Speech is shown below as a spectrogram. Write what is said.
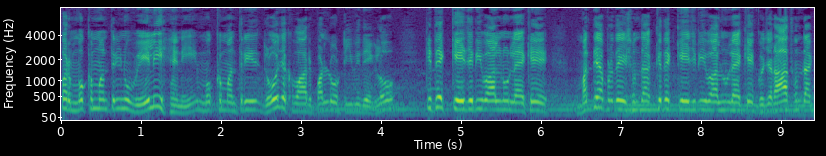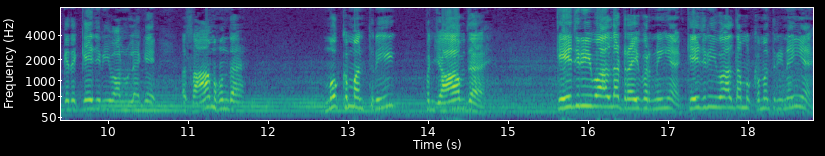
ਪਰ ਮੁੱਖ ਮੰਤਰੀ ਨੂੰ ਵੇਲ ਹੀ ਹੈ ਨਹੀਂ। ਮੁੱਖ ਮੰਤਰੀ ਰੋਜ਼ ਅਖਬਾਰ ਪੜ੍ਹ ਲਓ ਟੀਵੀ ਦੇਖ ਲਓ। ਕਿਤੇ ਕੇਜਰੀਵਾਲ ਨੂੰ ਲੈ ਕੇ ਮੱਧਿਆ ਪ੍ਰਦੇਸ਼ ਹੁੰਦਾ, ਕਿਤੇ ਕੇਜਰੀਵਾਲ ਨੂੰ ਲੈ ਕੇ ਗੁਜਰਾਤ ਹੁੰਦਾ, ਕਿਤੇ ਕੇਜਰੀਵਾਲ ਨੂੰ ਲੈ ਕੇ ਅਸਾਮ ਹੁੰਦਾ ਮੁੱਖ ਮੰਤਰੀ ਪੰਜਾਬ ਦਾ ਹੈ। ਕੇਜਰੀਵਾਲ ਦਾ ਡਰਾਈਵਰ ਨਹੀਂ ਹੈ, ਕੇਜਰੀਵਾਲ ਦਾ ਮੁੱਖ ਮੰਤਰੀ ਨਹੀਂ ਹੈ।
